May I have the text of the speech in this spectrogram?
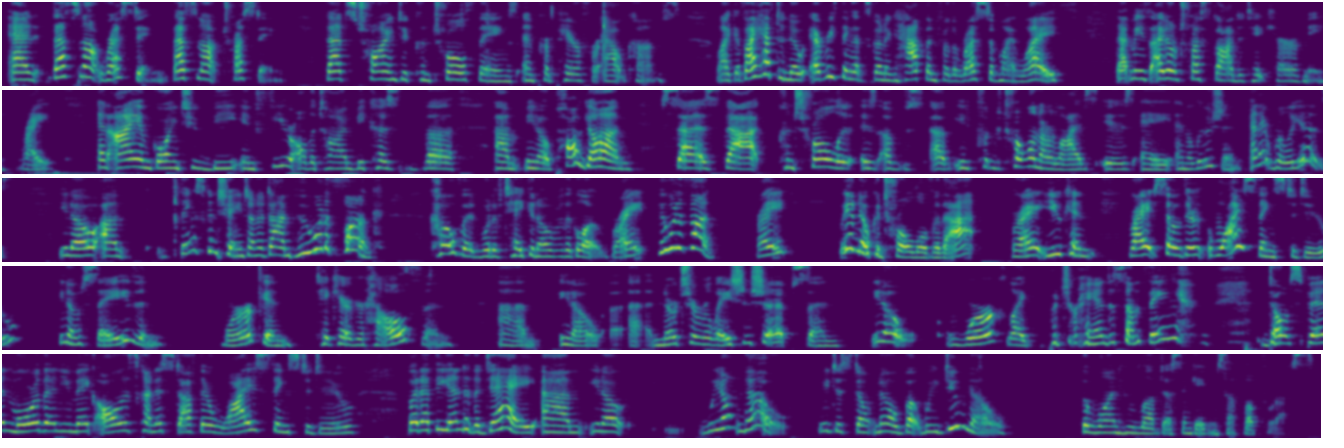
And that's not resting. That's not trusting. That's trying to control things and prepare for outcomes. Like if I have to know everything that's going to happen for the rest of my life, that means I don't trust God to take care of me, right? And I am going to be in fear all the time because the, um, you know, Paul Young says that control is of, of control in our lives is a, an illusion. And it really is. You know, um, things can change on a dime. Who would have thunk COVID would have taken over the globe, right? Who would have thunk, right? We have no control over that right? You can, right? So there are wise things to do, you know, save and work and take care of your health and, um, you know, uh, uh, nurture relationships and, you know, work, like put your hand to something. Don't spend more than you make, all this kind of stuff. They're wise things to do. But at the end of the day, um, you know, we don't know. We just don't know, but we do know the one who loved us and gave himself up for us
